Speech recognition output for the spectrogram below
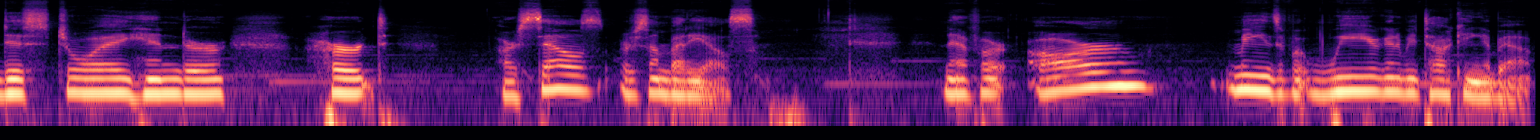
destroy, hinder, hurt, ourselves or somebody else. Now, for our means of what we are going to be talking about,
